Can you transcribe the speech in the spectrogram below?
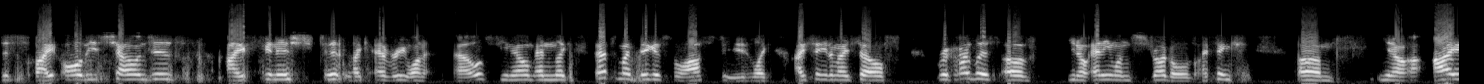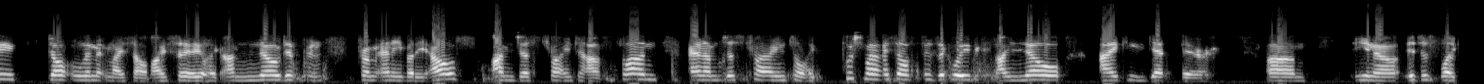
despite all these challenges, I finished it like everyone else, you know? And like, that's my biggest philosophy. Is like, I say to myself, regardless of you know anyone's struggles, I think um, you know I don't limit myself. I say like I'm no different from anybody else. I'm just trying to have fun, and I'm just trying to like push myself physically because I know I can get there. Um, you know, it's just like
